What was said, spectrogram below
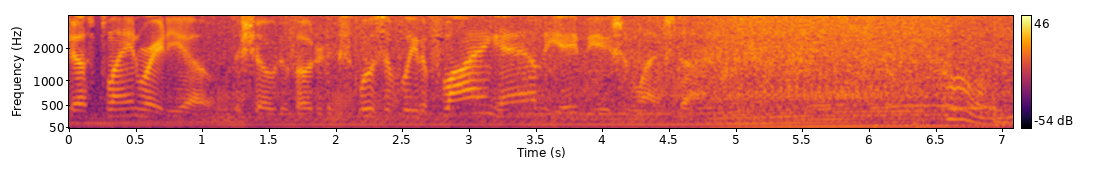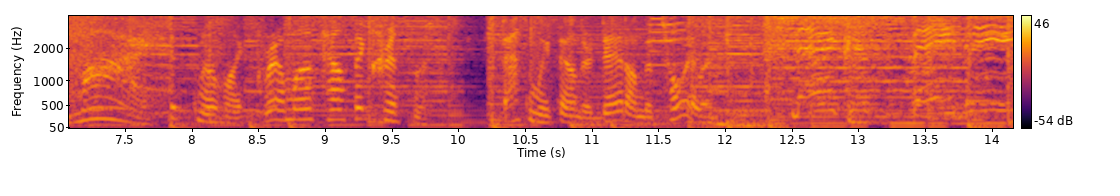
Just Plane Radio, the show devoted exclusively to flying and the aviation lifestyle. Oh my, it smells like Grandma's house at Christmas. That's when we found her dead on the toilet. Merry Christmas, baby.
